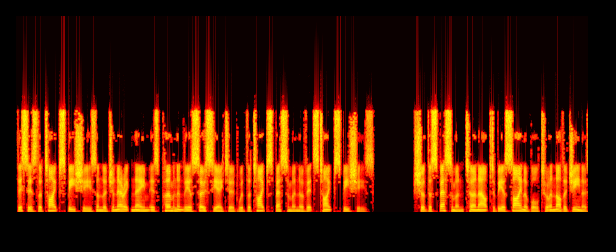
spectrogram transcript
this is the type species and the generic name is permanently associated with the type specimen of its type species. Should the specimen turn out to be assignable to another genus,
